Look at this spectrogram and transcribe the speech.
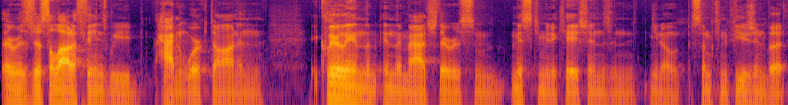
there was just a lot of things we hadn't worked on, and clearly in the in the match there was some miscommunications and you know some confusion, but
